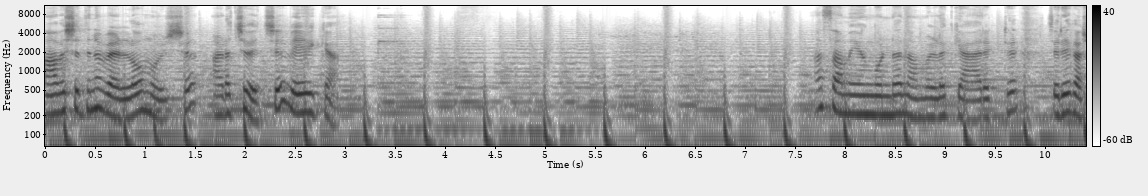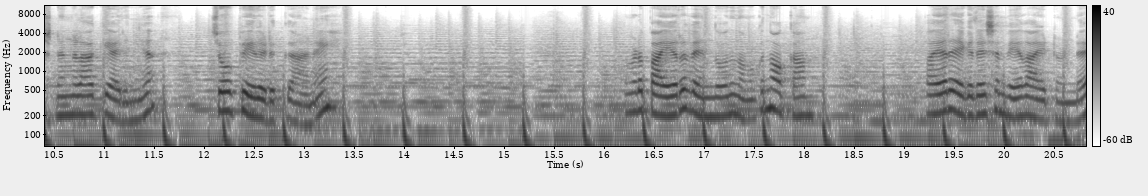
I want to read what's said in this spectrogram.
ആവശ്യത്തിന് വെള്ളവും ഒഴിച്ച് അടച്ചു വെച്ച് വേവിക്കാം. ആ സമയം കൊണ്ട് നമ്മൾ ക്യാരറ്റ് ചെറിയ കഷ്ണങ്ങളാക്കി അരിഞ്ഞ് ചോപ്പ് ചെയ്തെടുക്കുകയാണേ. നമ്മുടെ പയർ വെന്തോന്ന് നമുക്ക് നോക്കാം. പയർ ഏകദേശം വേവായിട്ടുണ്ട്.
